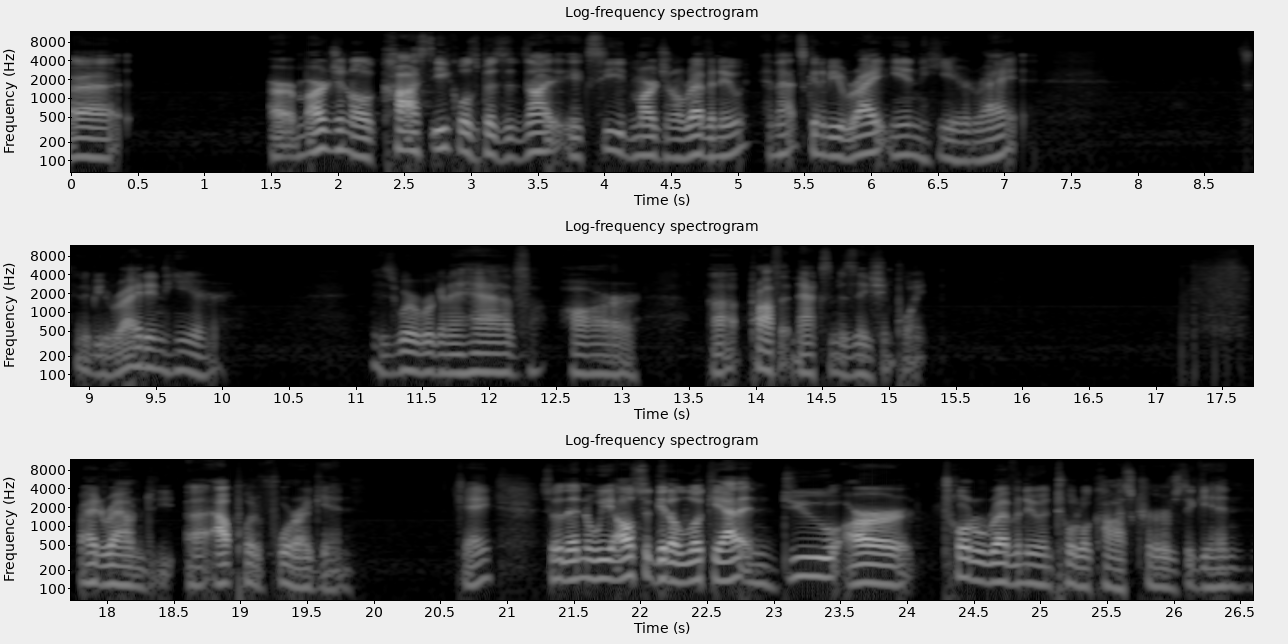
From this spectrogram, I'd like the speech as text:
uh, our marginal cost equals but does not exceed marginal revenue and that's going to be right in here right? It's going to be right in here is where we're going to have our uh, profit maximization point. Right around uh, output of 4 again okay? So then we also get a look at it and do our total revenue and total cost curves again.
